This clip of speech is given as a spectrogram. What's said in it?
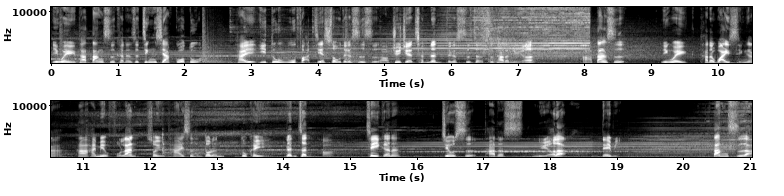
因为她当时可能是惊吓过度啊，还一度无法接受这个事实啊，拒绝承认这个死者是她的女儿啊，但是因为她的外形啊，她还没有腐烂，所以她还是很多人都可以认证啊。这个呢，就是他的女儿了，David。当时啊，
